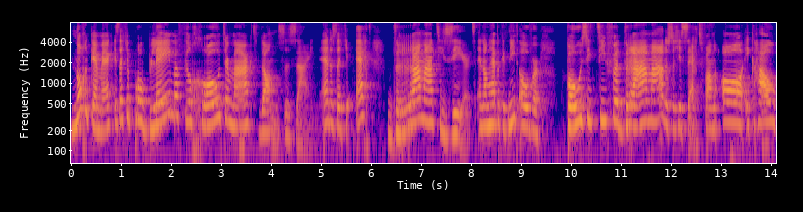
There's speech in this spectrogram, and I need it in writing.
Nog een kenmerk is dat je problemen veel groter maakt dan ze zijn. dus dat je echt dramatiseert. En dan heb ik het niet over positieve drama. Dus dat je zegt van, oh, ik hou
